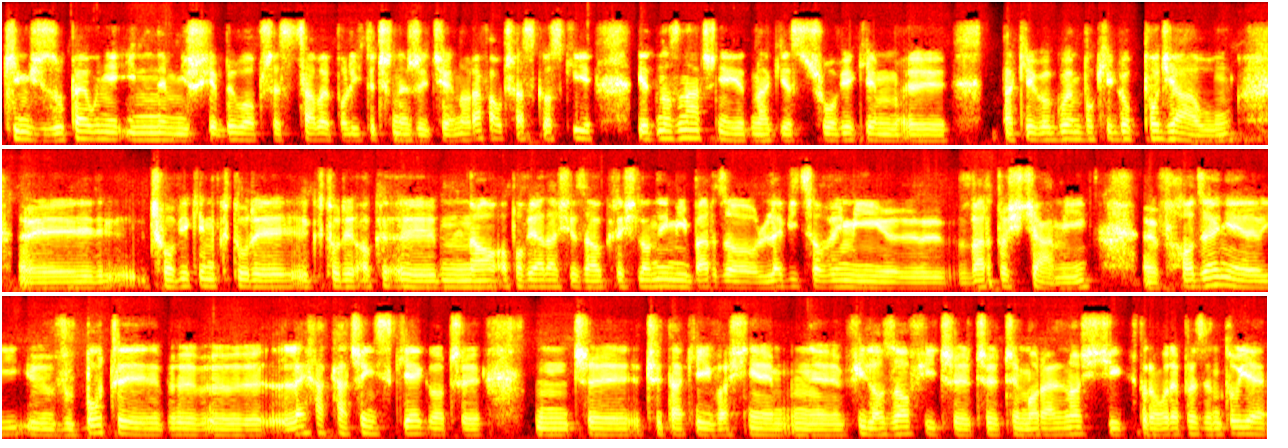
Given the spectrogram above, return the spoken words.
kimś zupełnie innym niż się było przez całe polityczne życie. No Rafał Trzaskowski jednoznacznie jednak jest człowiekiem takiego głębokiego podziału, człowiekiem, który, który no, opowiada się za określonymi bardzo lewicowymi wartościami, wchodzenie w buty y, y, Lecha Kaczyńskiego, czy, mm, czy, czy takiej właśnie mm, filozofii, czy, czy, czy moralności, którą reprezentuje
